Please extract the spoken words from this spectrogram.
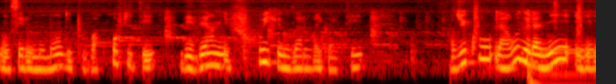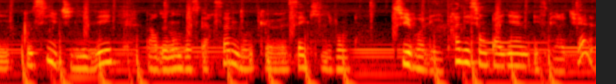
donc c'est le moment de pouvoir profiter des derniers fruits que nous allons récolter. Du coup, la roue de l'année est aussi utilisée par de nombreuses personnes, donc euh, celles qui vont suivre les traditions païennes et spirituelles.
